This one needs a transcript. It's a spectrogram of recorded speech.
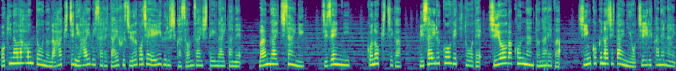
沖縄本島の那覇基地に配備された F15J イーグルしか存在していないため、万が一際に、事前に、この基地が、ミサイル攻撃等で使用が困難となれば、深刻な事態に陥りかねない。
